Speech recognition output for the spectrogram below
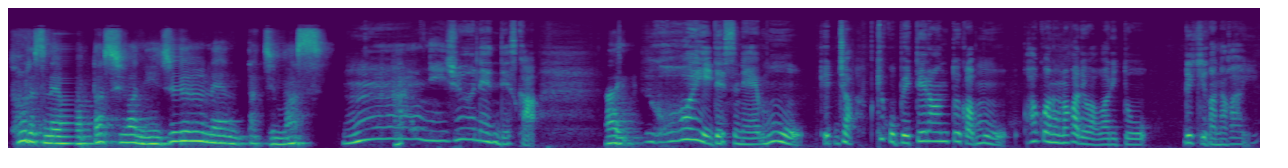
そうですね。私は20年経ちます。うん、はい、20年ですか。はい。すごいですね。もう、え、じゃあ結構ベテランというか、もう、白亜の中では割と歴が長い？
